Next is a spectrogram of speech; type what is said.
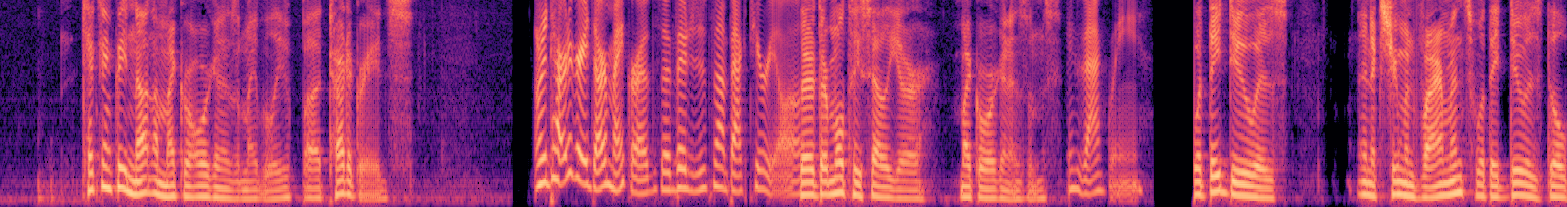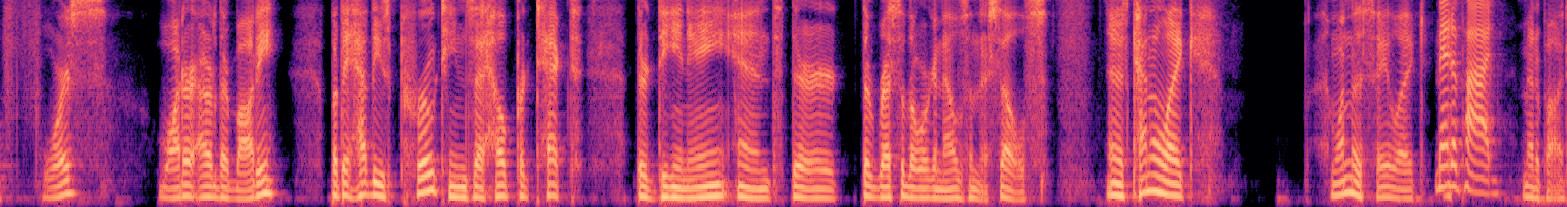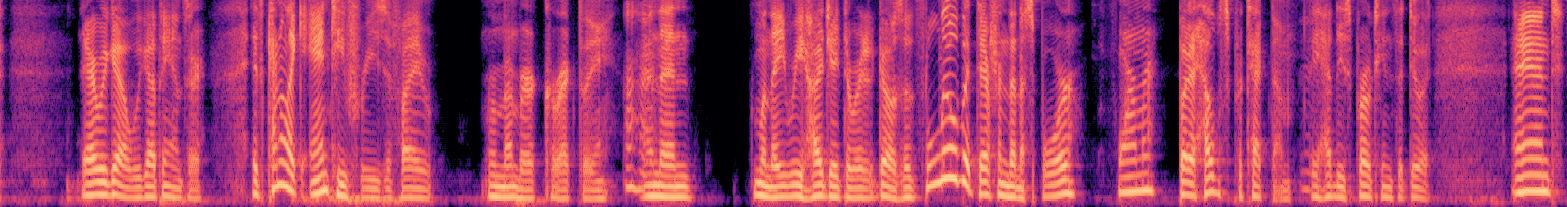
technically not a microorganism, I believe, but tardigrades. I mean tardigrades are microbes, so they're just not bacterial. They're they're multicellular microorganisms. exactly. What they do is in extreme environments, what they do is they'll force water out of their body, but they have these proteins that help protect their DNA and their the rest of the organelles in their cells. And it's kind of like I wanted to say like Metapod. Metapod. There we go. We got the answer. It's kind of like antifreeze, if I remember correctly. Uh-huh. And then when they rehydrate, they're ready to go. So it's a little bit different than a spore former, but it helps protect them. They have these proteins that do it. And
